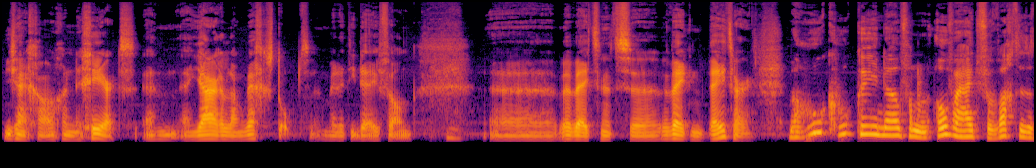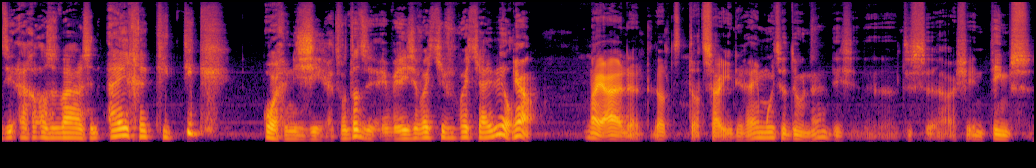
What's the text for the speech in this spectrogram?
die zijn gewoon genegeerd en, en jarenlang weggestopt met het idee van, eh, we, weten het, eh, we weten het beter. Maar hoe, hoe kun je nou van een overheid verwachten dat hij eigenlijk als het ware zijn eigen kritiek organiseert? Want dat is in wezen wat, je, wat jij wil. Ja, nou ja, dat, dat, zou iedereen moeten doen. Hè? Dus, dus eh, als je in teams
